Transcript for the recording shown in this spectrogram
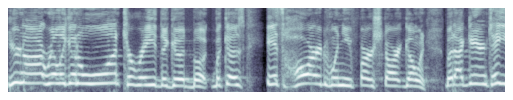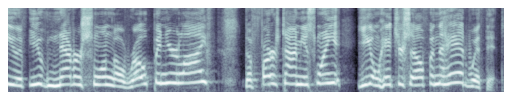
You're not really going to want to read the good book because it's hard when you first start going. But I guarantee you, if you've never swung a rope in your life, the first time you swing it, you're going to hit yourself in the head with it.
